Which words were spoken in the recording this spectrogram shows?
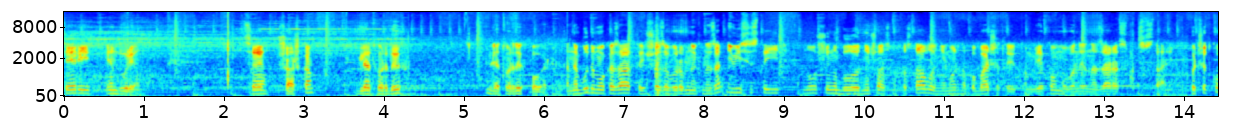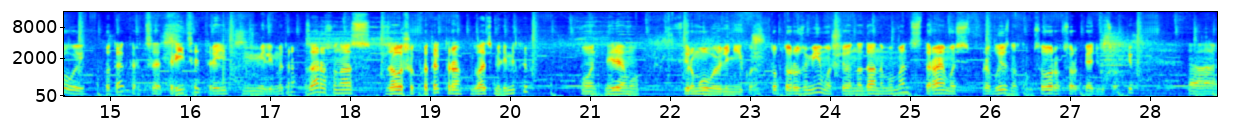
серії Endurian. Це шашка для твердих для твердих поверхень. Не будемо казати, що за виробник на задній вісі стоїть. Ну, шини були одночасно поставлені, можна побачити, там, в якому вони на зараз стані. Початковий протектор це 33 мм. Зараз у нас залишок протектора 20 мм. От, міряємо фірмовою лінійкою. Тобто розуміємо, що на даний момент стараємось приблизно там, 40-45%. Е,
